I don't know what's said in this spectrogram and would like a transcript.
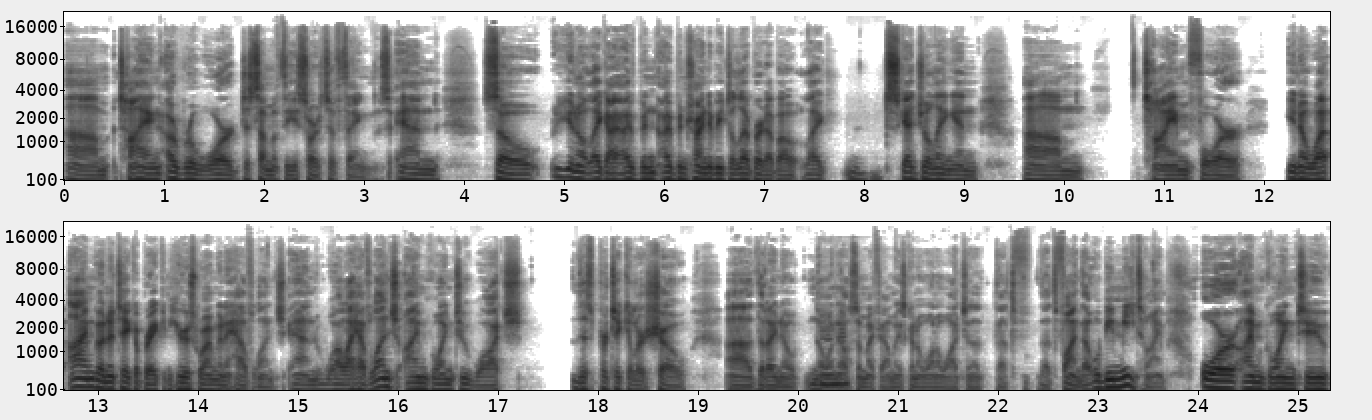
um, tying a reward to some of these sorts of things. And so, you know, like I, I've been I've been trying to be deliberate about like scheduling and um, time for you know what I'm going to take a break and here's where I'm going to have lunch. And while I have lunch, I'm going to watch this particular show uh, that I know no one Mhm. else in my family is going to want to watch, and that, that's that's fine. That will be me time. Or I'm going to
